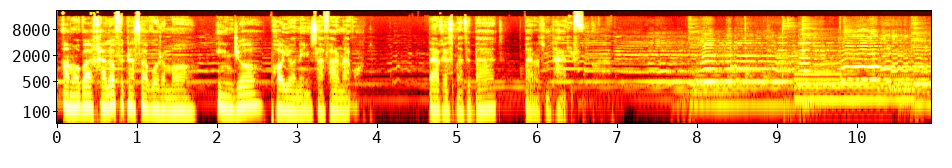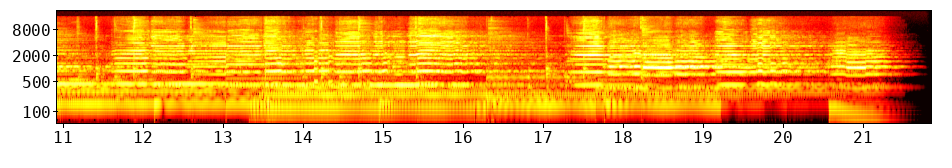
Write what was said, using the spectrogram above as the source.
اما برخلاف تصور ما اینجا پایان این سفر نبود. در قسمت بعد براتون تعریف می‌کنم.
